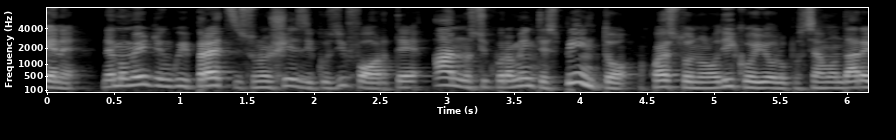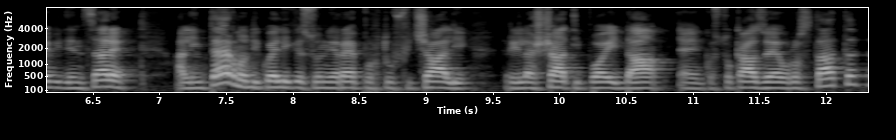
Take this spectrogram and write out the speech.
Bene, nel momento in cui i prezzi sono scesi così forte, hanno sicuramente spinto, questo non lo dico io, lo possiamo andare a evidenziare all'interno di quelli che sono i report ufficiali rilasciati poi da, eh, in questo caso, Eurostat,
